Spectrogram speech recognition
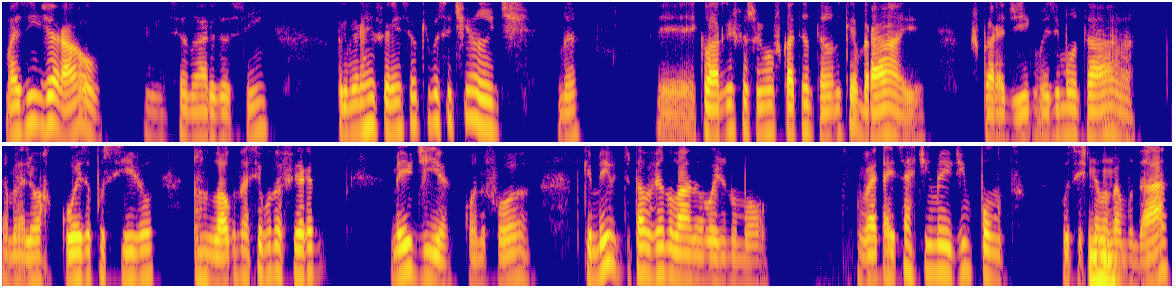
Mas em geral, em cenários assim, primeira referência é o que você tinha antes, né? É claro que as pessoas vão ficar tentando quebrar e, os paradigmas e montar a melhor coisa possível logo na segunda-feira, meio-dia, quando for. Porque meio, eu estava vendo lá hoje no mall, vai cair certinho meio-dia em ponto. O sistema uhum. vai mudar,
